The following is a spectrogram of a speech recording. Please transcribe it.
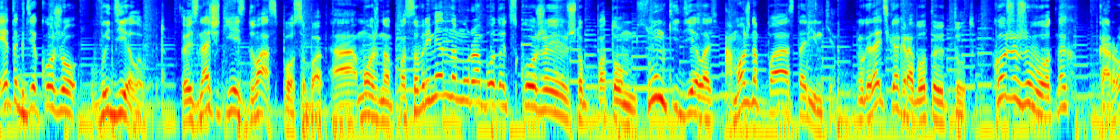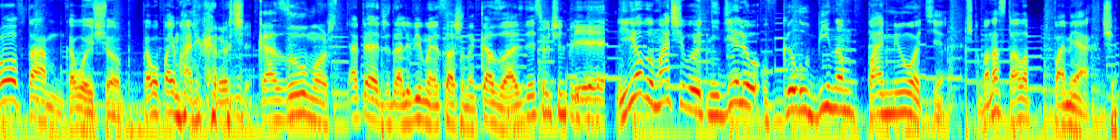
Это где кожу выделывают. То есть, значит, есть два способа. А можно по-современному работать с кожей, чтобы потом сумки делать, а можно по старинке. Угадайте, как работают тут. Кожа животных, коров там, кого еще? Кого поймали, короче. Козу, может. Опять же, да, любимая Сашина коза здесь очень... Ее вымачивают неделю в голубином помете, чтобы она стала помягче.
